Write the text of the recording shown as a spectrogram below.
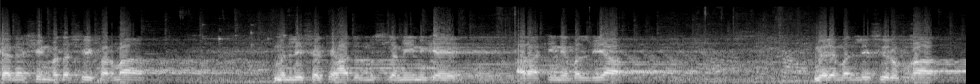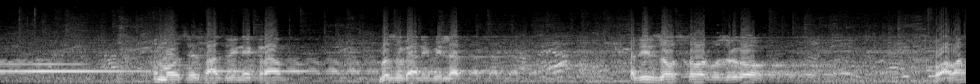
شہنشین بدشری فرما، مجلس اتحاد المسلمین کے اراکین بلدیہ میرے مجلسی رفقہ موسس حاضرین اکرام، بزرگان ملت، عزیز دوستوں اور بزرگوں وہ آواز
